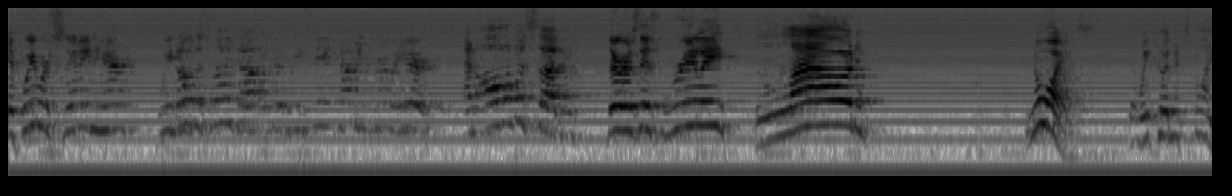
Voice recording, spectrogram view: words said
if we were sitting here? We know the sun's out because we see it coming through here, and all of a sudden there is this really loud noise we couldn't explain.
